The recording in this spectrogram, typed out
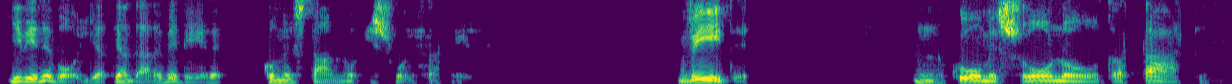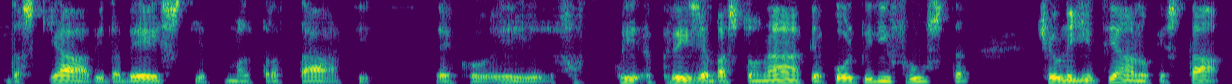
gli viene voglia di andare a vedere come stanno i suoi fratelli. Vede mh, come sono trattati da schiavi, da bestie, maltrattati, ecco, presi a bastonate, a colpi di frusta, c'è un egiziano che sta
